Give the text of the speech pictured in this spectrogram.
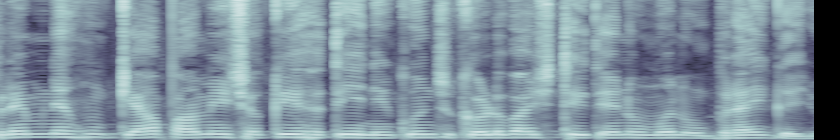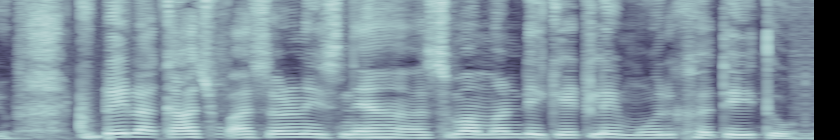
પ્રેમને હું ક્યાં પામી શકી હતી? નિકુંજ કડવાશથી તેનું મન ઉભરાઈ ગયું. તૂટેલા કાચ પાછળની સ્નેહા હસવા માંડી કેટલી મૂર્ખ હતી તું.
